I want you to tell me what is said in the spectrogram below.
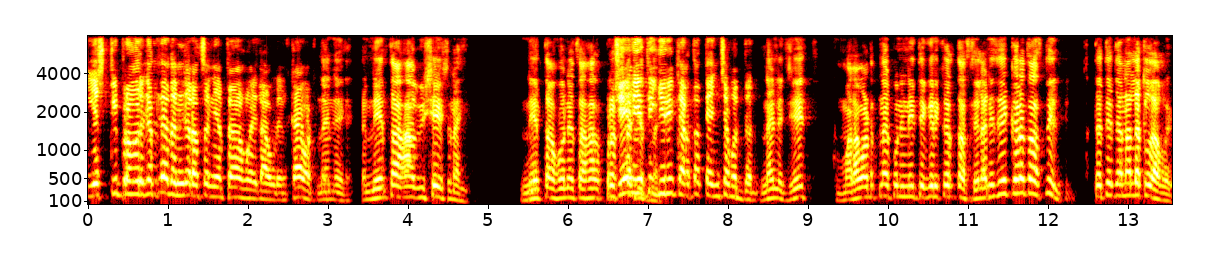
एसटी प्रवर्गातल्या धनगराचा नेता व्हायला आवडेल. काय वाटतं? नाही नाही. नेता हा विषयच नाही. नेता होण्याचा हा प्रश्न जे. नेतेगिरी करतात त्यांच्याबद्दल. नाही नाही. जे मला वाटत नाही कोणी नेतेगिरी करत असतील आणि जे करत असतील तर ते त्यांना लक लावाय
